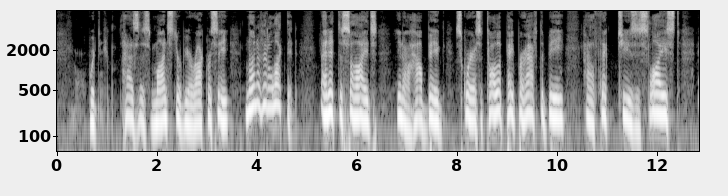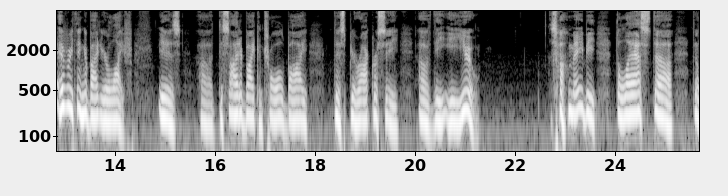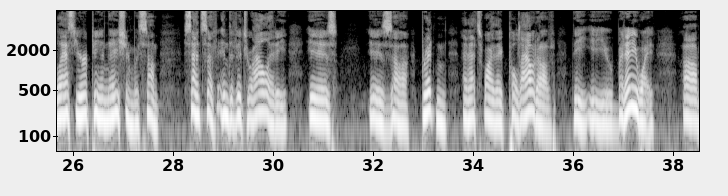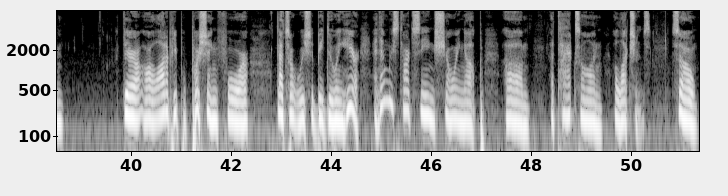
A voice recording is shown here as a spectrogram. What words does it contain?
which has this monster bureaucracy, none of it elected. And it decides, you know, how big squares of toilet paper have to be, how thick cheese is sliced. Everything about your life is uh, decided by, controlled by this bureaucracy of the EU. So maybe the last uh, the last European nation with some sense of individuality is is uh, Britain, and that's why they pulled out of the EU. But anyway, um, there are a lot of people pushing for that's what we should be doing here, and then we start seeing showing up um, attacks on elections. So,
